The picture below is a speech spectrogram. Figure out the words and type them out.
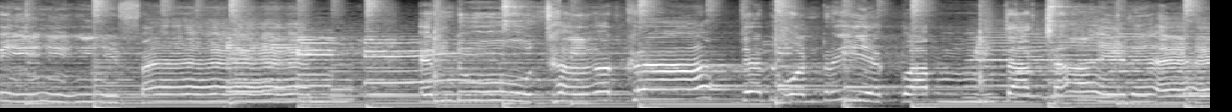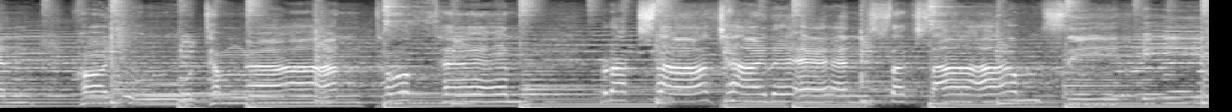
มีแฟน เอ็นดูเถิดครับ จะด่วนเรียกกลับจากชายแดน ขออยู่ทำงานทดแทน รักษาชายแดนสักสามสี่ปี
